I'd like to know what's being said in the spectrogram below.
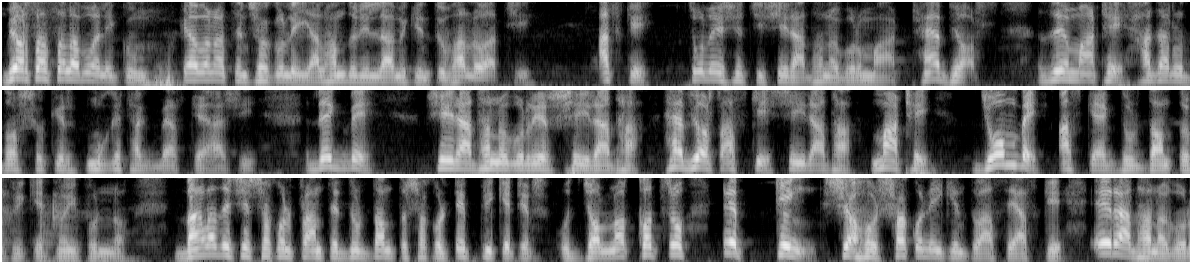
বিয়ার্স আসসালামু আলাইকুম। কেমন আছেন সকলেই? আলহামদুলিল্লাহ, আমি কিন্তু ভালো আছি। আজকে চলে এসেছি সেই রাধানগর মাঠ। হ্যাঁ বিয়ার্স যে মাঠে হাজারো দর্শকের মুখে থাকবে আজকে হাসি। দেখবে সেই রাধানগরের সেই রাধা। হ্যাঁ বিয়ার্স আজকে সেই রাধা মাঠে জমবে। আজকে এক দুর্দান্ত ক্রিকেট নৈপুণ্য। বাংলাদেশের সকল প্রান্তের দুর্দান্ত সকল টেপ ক্রিকেটের উজ্জ্বল নক্ষত্র, টেপ কিং সহ সকলেই কিন্তু আছে আজকে এ রাধানগর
